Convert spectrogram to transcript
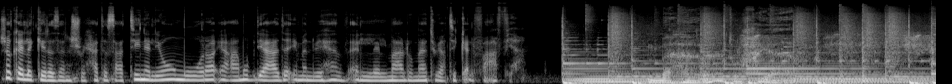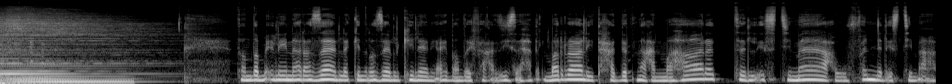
شكرا لك رزان شوي حتى سعدتينا اليوم ورائعة مبدعة دائما بهذه المعلومات ويعطيك ألف عافية. مهارات الحياة. تنضم إلينا رزال لكن رزال الكيلاني أيضا ضيفة عزيزة هذه المرة لتحدثنا عن مهارة الاستماع وفن الاستماع.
